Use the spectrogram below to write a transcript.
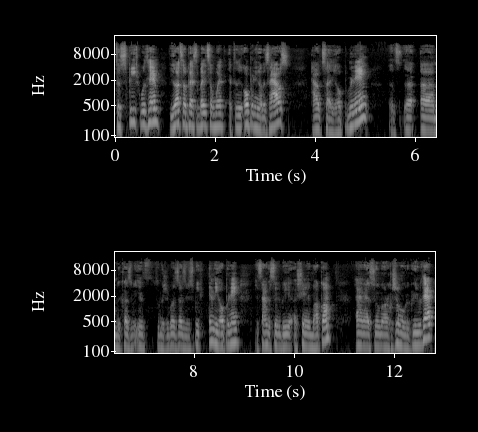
to speak with him. He also Pesach and went to the opening of his house outside the opening. Uh, um, because the Mishnah says if you speak in the opening, it's not considered to be a shini makom, and I assume Aruch Hashem would agree with that.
